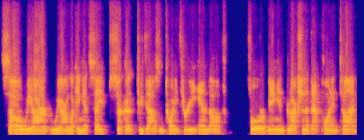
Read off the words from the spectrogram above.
So we are we are looking at say circa 2023 end of for being in production at that point in time.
